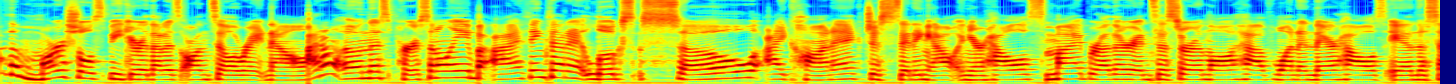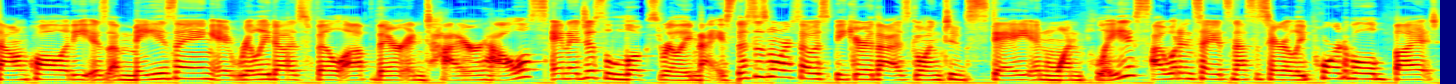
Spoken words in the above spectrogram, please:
have the Marshall speaker that is on sale right now. I don't own this personally, but I think that it looks so iconic just sitting out in your house. My brother and sister-in-law have one in their house and the sound quality is amazing. It really does fill up their entire house and it just looks really nice. This is more so a speaker that is going to stay in one place. I wouldn't say it's necessarily portable, but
